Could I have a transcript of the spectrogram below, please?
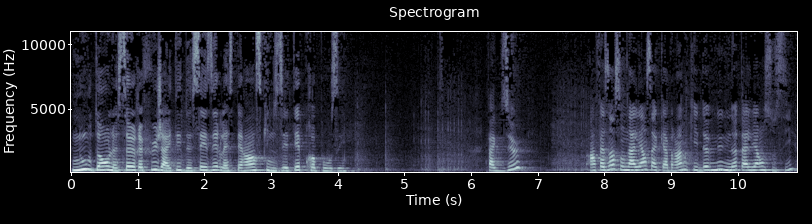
nous dont le seul refuge a été de saisir l'espérance qui nous était proposée. Fait que Dieu, en faisant son alliance avec Abraham, qui est devenue notre alliance aussi,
